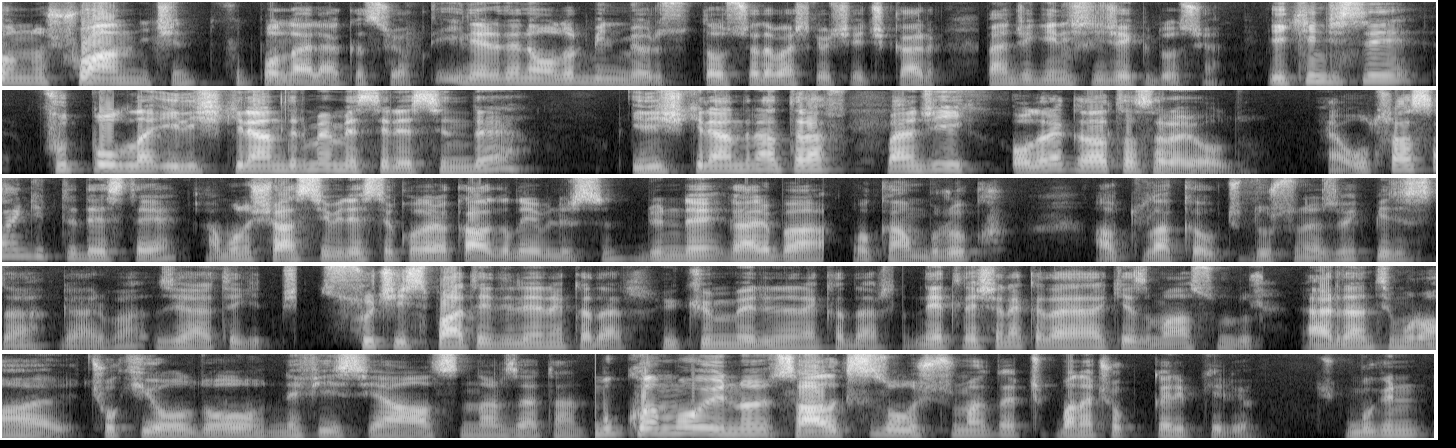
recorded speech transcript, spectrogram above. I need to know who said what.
Speaker 1: konunun şu an için futbolla alakası yok. İleride ne olur bilmiyoruz. Dosyada başka bir şey çıkar. Bence genişleyecek bir dosya. İkincisi futbolla ilişkilendirme meselesinde ilişkilendiren taraf bence ilk olarak Galatasaray oldu. Yani Ultrasan gitti desteğe. Ha, bunu şahsi bir destek olarak algılayabilirsin. Dün de galiba Okan Buruk, Abdullah Kavukçu, Dursun Özbek birisi daha galiba ziyarete gitmiş. Suç ispat edilene kadar, hüküm verilene kadar, netleşene kadar herkes masumdur. Erden Timur Aa, çok iyi oldu o nefis ya alsınlar zaten. Bu kamuoyunu sağlıksız oluşturmak da bana çok garip geliyor. Çünkü bugün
